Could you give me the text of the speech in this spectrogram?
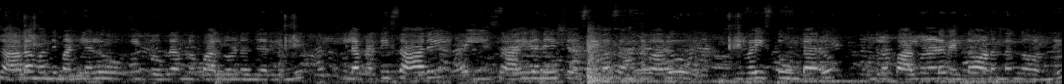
చాలామంది మహిళలు ఈ ప్రోగ్రాంలో పాల్గొనడం జరిగింది. ఇలా ప్రతిసారి ఈ సాయి గణేష్ సేవా సమితి వారు నిర్వహిస్తూ ఉంటారు. ఇందులో పాల్గొనడం ఎంతో ఆనందంగా ఉంది.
